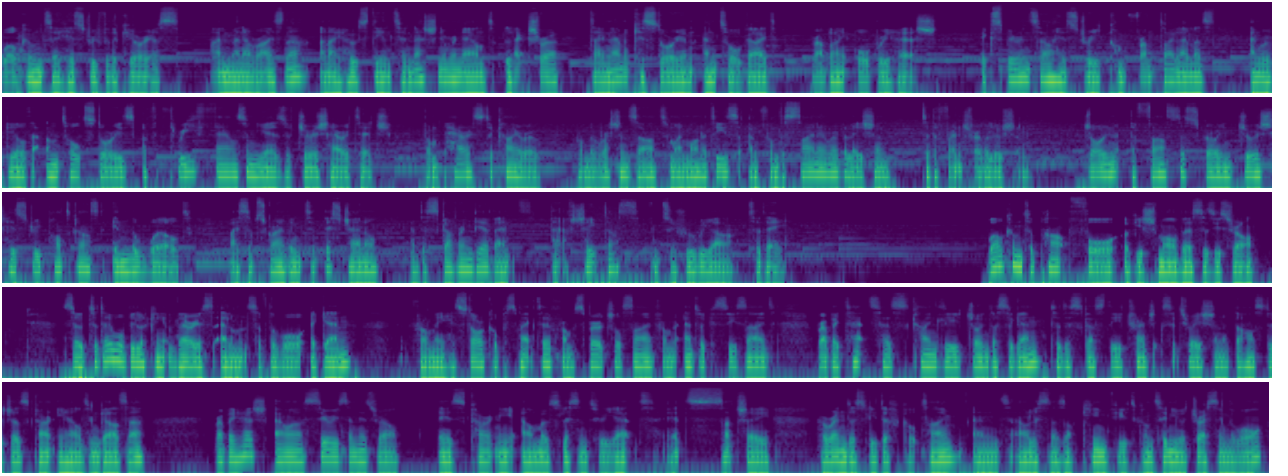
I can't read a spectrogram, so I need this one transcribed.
Welcome to History for the Curious. I'm Menno Reisner, and I host the internationally renowned lecturer, dynamic historian, and tour guide, Rabbi Aubrey Hirsch. Experience our history, confront dilemmas, and reveal the untold stories of 3,000 years of Jewish heritage, from Paris to Cairo, from the Russian Tsar to Maimonides, and from the Sinai Revelation to the French Revolution. Join the fastest growing Jewish history podcast in the world by subscribing to this channel and discovering the events that have shaped us into who we are today. Welcome to part 4 of Yishmael versus Yisrael. So, today we'll be looking at various elements of the war again, from a historical perspective, from a spiritual side, from an advocacy side. Rabbi Tatz has kindly joined us again to discuss the tragic situation of the hostages currently held in Gaza. Rabbi Hirsch, our series in Israel is currently our most listened to yet. It's such a horrendously difficult time, and our listeners are keen for you to continue addressing the war.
